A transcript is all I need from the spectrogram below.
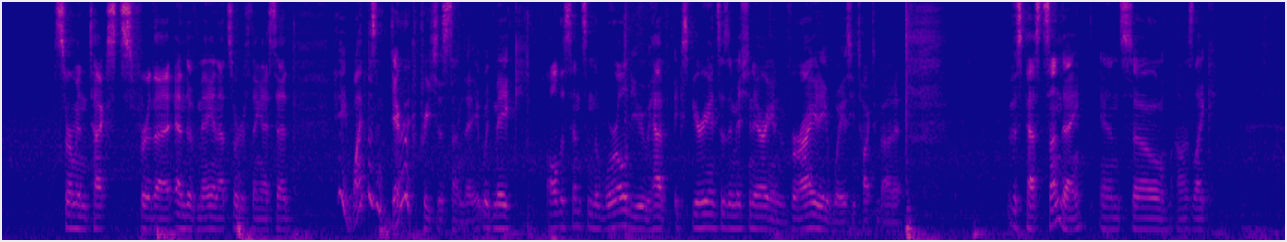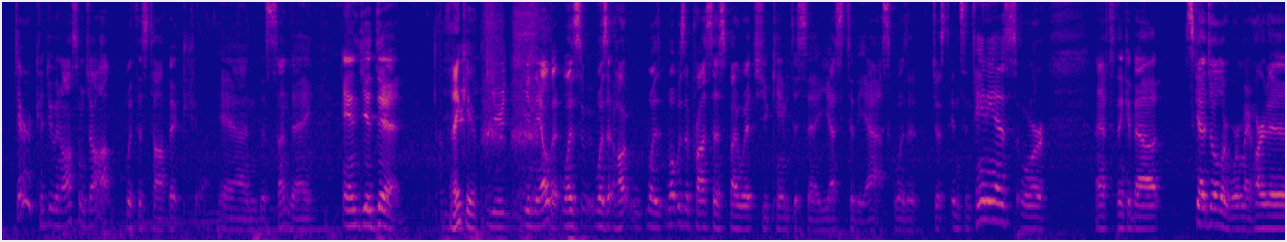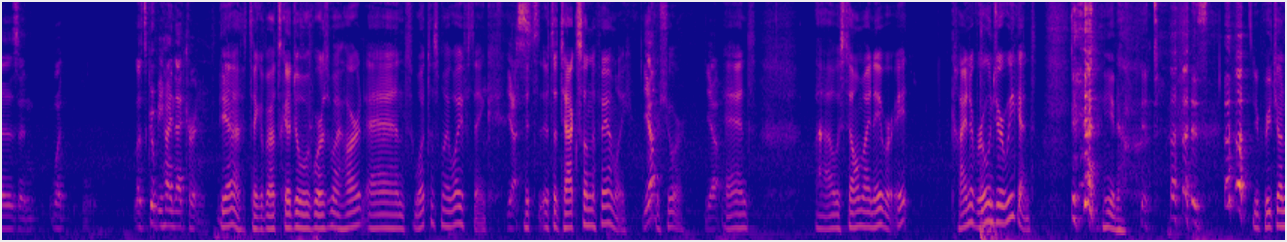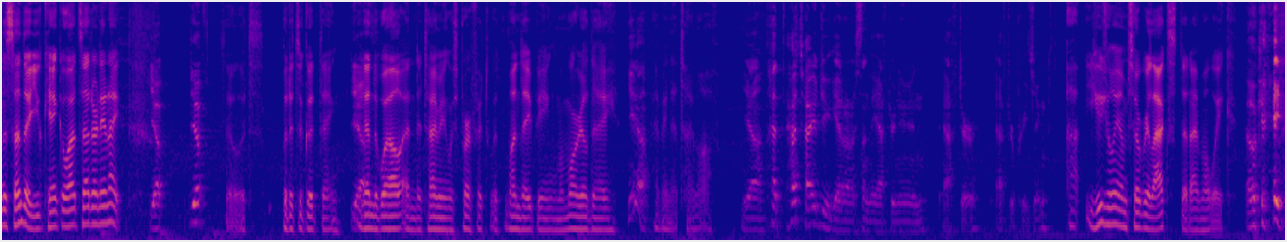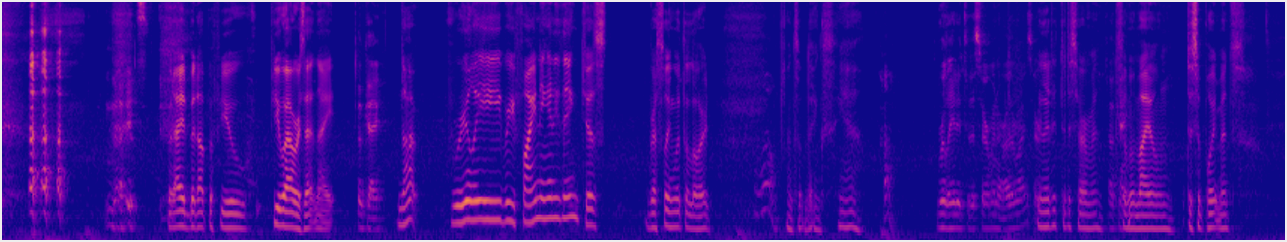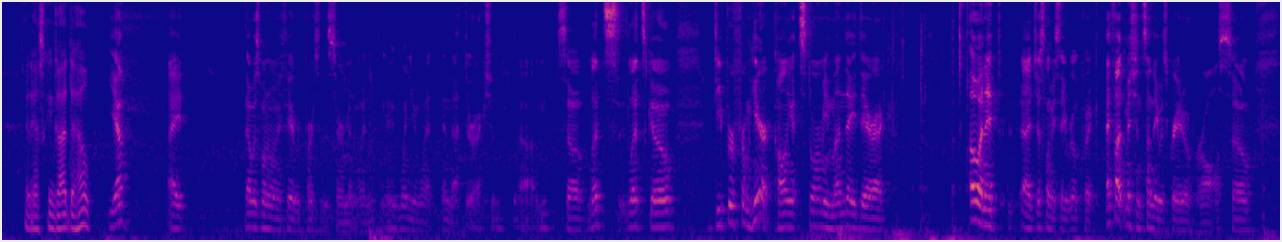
sermon texts for the end of May and that sort of thing. I said, hey, why doesn't Derek preach this Sunday? It would make all the sense in the world. You have experience as a missionary in a variety of ways. You talked about it this past Sunday. And so I was like, Derek could do an awesome job with this topic and this Sunday. And you did. Thank you. You you nailed it. Was was it hard? Was what was the process by which you came to say yes to the ask? Was it just instantaneous, or I have to think about schedule or where my heart is and what? Let's go behind that curtain. Yeah, think about schedule with where's my heart, and what does my wife think? Yes. It's it's a tax on the family, yeah. for sure. Yeah. And I was telling my neighbor, it kind of ruins your weekend. you know, It does. you preach on a Sunday, you can't go out Saturday night. yep. Yep. So it's, but it's a good thing. Yeah. It ended well, and the timing was perfect with Monday being Memorial Day, Yeah. having that time off. Yeah. How, how tired do you get on a Sunday afternoon after after preaching? Uh, usually I'm so relaxed that I'm awake, Okay. nice. but I had been up a few few hours that night, Okay. not really refining anything, just wrestling with the Lord Oh, wow. on some things. Yeah. Huh. Related to the sermon or otherwise? Or? related to the sermon, Okay. some of my own disappointments, and asking God to help. Yeah, I. That was one of my favorite parts of the sermon when when you went in that direction. Um, so let's let's go deeper from here. Calling it Stormy Monday, Derek. Oh, and it, uh, just let me say real quick. I thought Mission Sunday was great overall. So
